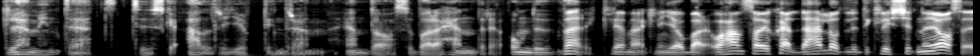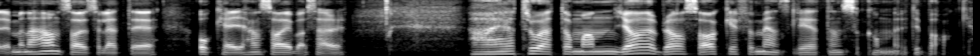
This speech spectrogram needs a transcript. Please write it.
glöm inte att du ska aldrig ge upp din dröm. En dag så bara händer det, om du verkligen, verkligen jobbar. Och han sa ju själv, det här låter lite klyschigt när jag säger det, men när han sa det så lät det eh, okej. Okay. Han sa ju bara så här, ja jag tror att om man gör bra saker för mänskligheten så kommer det tillbaka.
